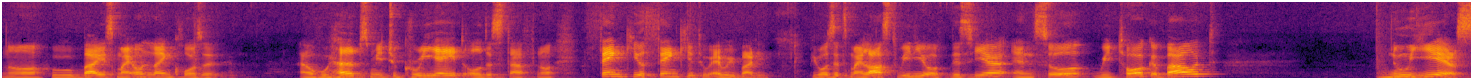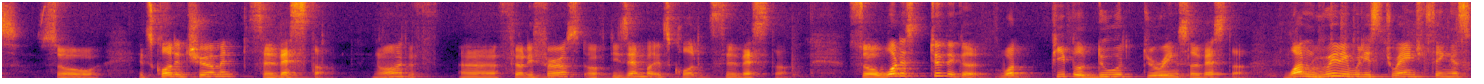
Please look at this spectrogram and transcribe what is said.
no, who buys my online courses, uh, who helps me to create all the stuff. No? Thank you, thank you to everybody. Because it's my last video of this year and so we talk about New Year's so it's called in German Silvester. No, the uh, 31st of December, it's called Silvester. So what is typical? What people do during Silvester? One really, really strange thing is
